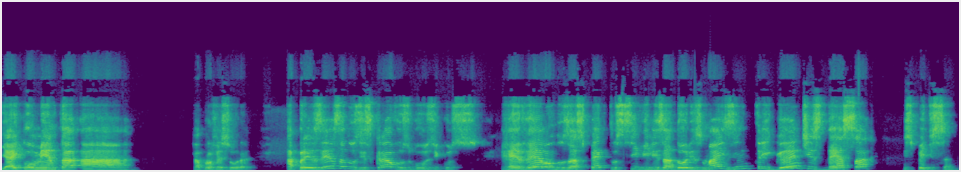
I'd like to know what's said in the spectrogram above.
E aí comenta a, a professora: a presença dos escravos músicos revela um dos aspectos civilizadores mais intrigantes dessa expedição.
